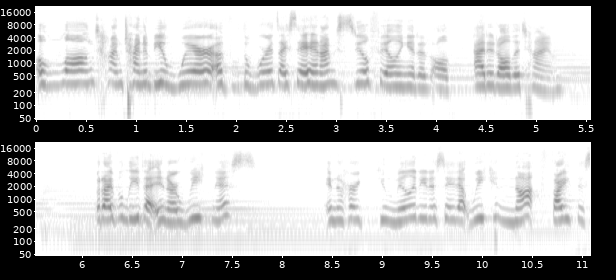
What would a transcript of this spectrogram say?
a long time, trying to be aware of the words I say, and I'm still failing at it all, at it all the time. But I believe that in our weakness, in her humility to say that we cannot fight this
